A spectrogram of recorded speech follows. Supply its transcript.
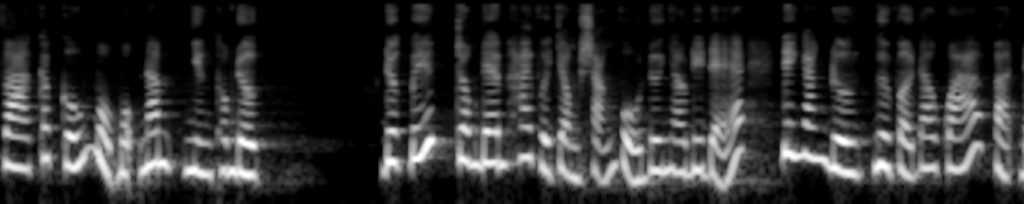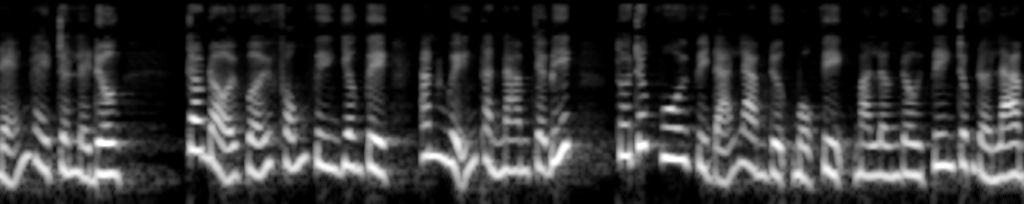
và cấp cứu 115 nhưng không được. Được biết, trong đêm hai vợ chồng sản phụ đưa nhau đi đẻ, đi ngăn đường, người vợ đau quá và đẻ ngay trên lề đường. Trao đổi với phóng viên Dân Việt, anh Nguyễn Thành Nam cho biết, tôi rất vui vì đã làm được một việc mà lần đầu tiên trong đời làm,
